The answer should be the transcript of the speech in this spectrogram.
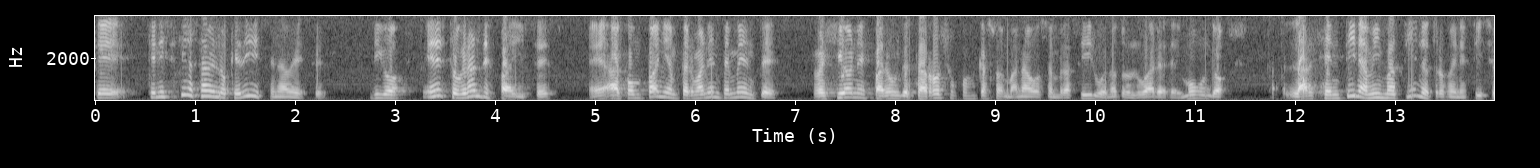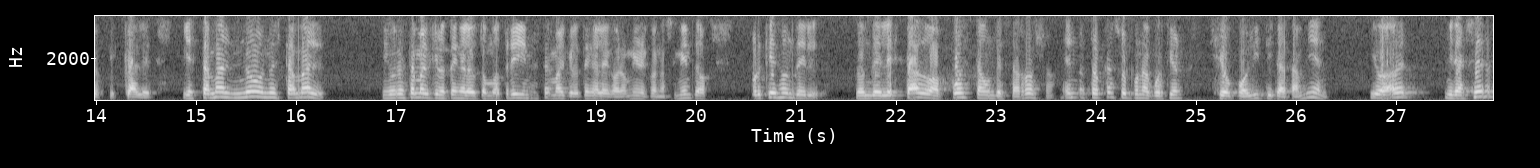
que, que ni siquiera saben lo que dicen a veces. Digo, en estos grandes países eh, acompañan permanentemente regiones para un desarrollo, como el caso de Manaus en Brasil o en otros lugares del mundo. La Argentina misma tiene otros beneficios fiscales. ¿Y está mal? No, no está mal. Digo, no está mal que lo tenga la automotriz, no está mal que lo tenga la economía y el conocimiento, porque es donde el, donde el Estado apuesta a un desarrollo. En nuestro caso por una cuestión geopolítica también. Digo, a ver, mira, ayer,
